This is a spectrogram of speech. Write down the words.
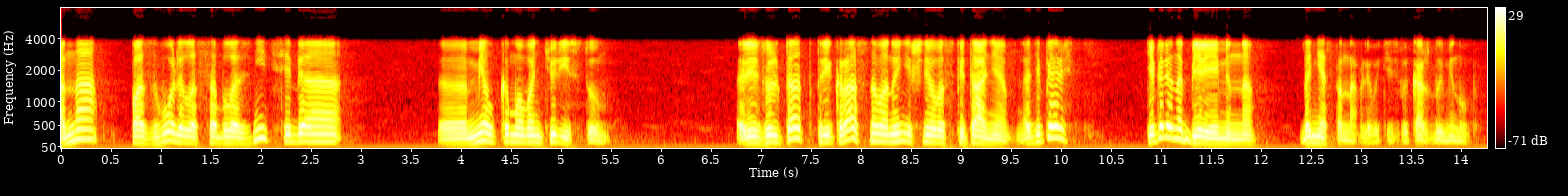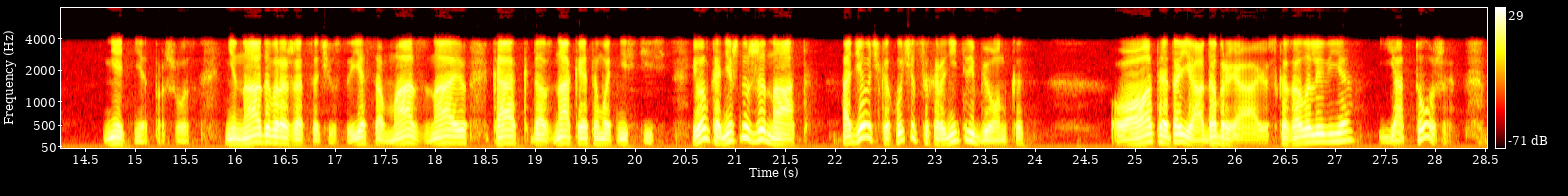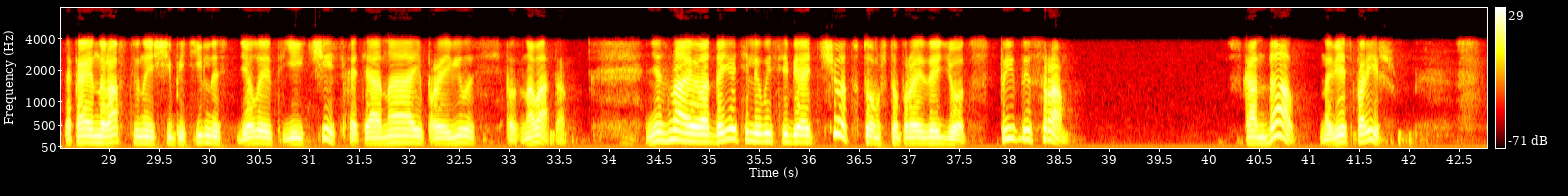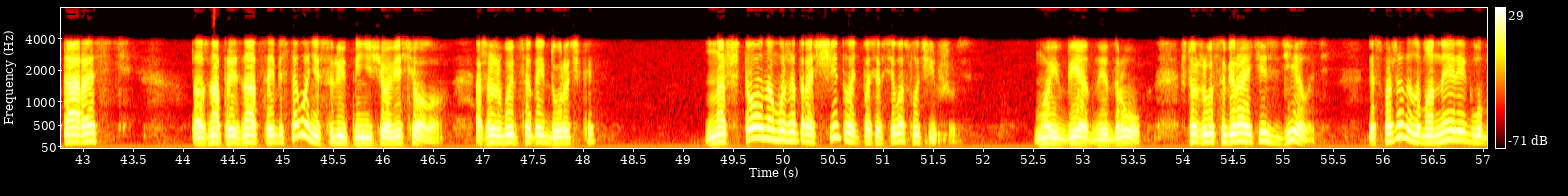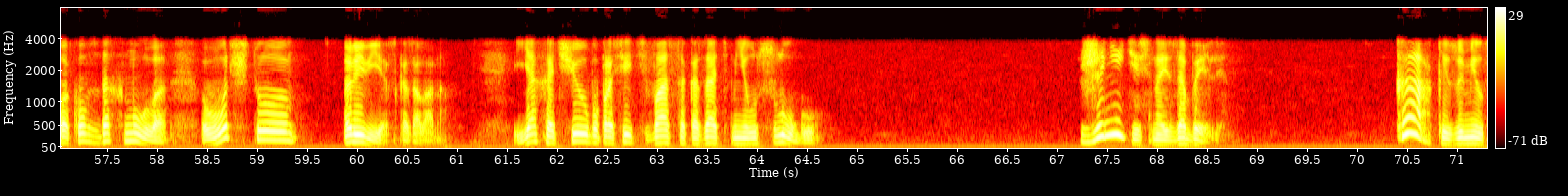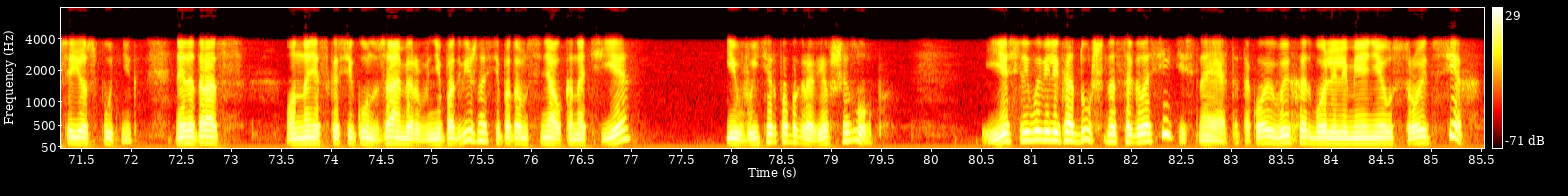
она позволила соблазнить себя э, мелкому авантюристу. Результат прекрасного нынешнего воспитания. А теперь... теперь она беременна. Да не останавливайтесь вы каждую минуту. Нет, нет, прошу вас, не надо выражать сочувствие. Я сама знаю, как должна к этому отнестись. И он, конечно, женат, а девочка хочет сохранить ребенка. «Вот это я одобряю», — сказал Оливье. «Я тоже. Такая нравственная щепетильность делает ей честь, хотя она и проявилась поздновато. Не знаю, отдаете ли вы себе отчет в том, что произойдет, стыд и срам. Скандал на весь Париж. Старость, должна признаться, и без того не сулит мне ничего веселого. А что же будет с этой дурочкой? На что она может рассчитывать после всего случившегося? Мой бедный друг, что же вы собираетесь делать? Госпожа де Ламонери глубоко вздохнула. «Вот что, Оливье», — сказала она, — «я хочу попросить вас оказать мне услугу. Женитесь на Изабелле». «Как?» — изумился ее спутник. На этот раз он на несколько секунд замер в неподвижности, потом снял канатье и вытер побагровевший лоб. «Если вы великодушно согласитесь на это, такой выход более или менее устроит всех».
